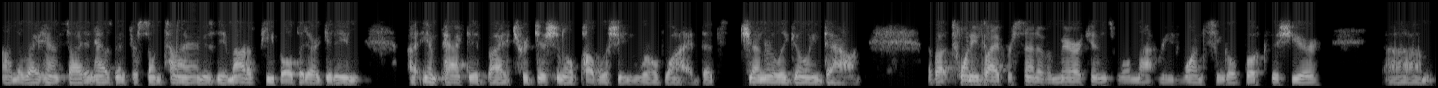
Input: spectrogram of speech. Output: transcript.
on the right hand side and has been for some time, is the amount of people that are getting uh, impacted by traditional publishing worldwide. That's generally going down. About 25% of Americans will not read one single book this year. Um,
